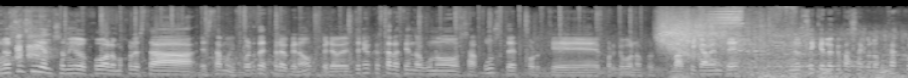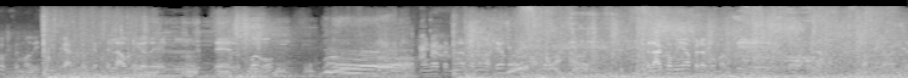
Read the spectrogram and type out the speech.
No sé si el sonido del juego a lo mejor está, está muy fuerte, espero que no. Pero he tenido que estar haciendo algunos ajustes porque, porque, bueno, pues básicamente no sé qué es lo que pasa con los cascos que modifican lo que es el audio del, del juego. Venga, termina tu animación. Se la ha comido, pero como si, como si nada, básicamente.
